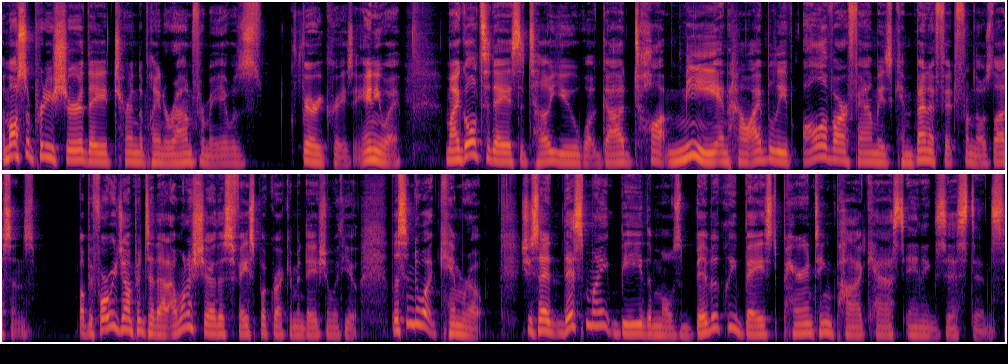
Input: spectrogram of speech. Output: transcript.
I'm also pretty sure they turned the plane around for me. It was very crazy. Anyway, my goal today is to tell you what God taught me and how I believe all of our families can benefit from those lessons. But before we jump into that, I want to share this Facebook recommendation with you. Listen to what Kim wrote. She said, This might be the most biblically based parenting podcast in existence.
